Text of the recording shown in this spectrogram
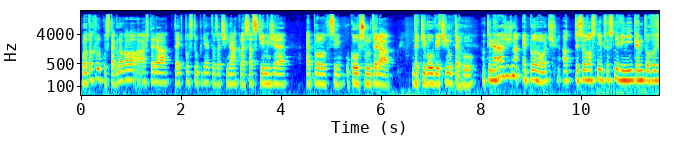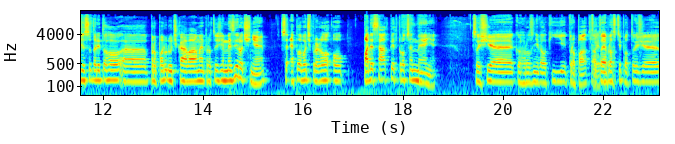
Ono to chvilku stagnovalo a až teda teď postupně to začíná klesat s tím, že Apple si ukousnul teda drtivou většinu trhu. No ty narážíš na Apple Watch a ty jsou vlastně přesně vyníkem toho, že se tady toho uh, propadu dočkáváme, protože meziročně se Apple Watch prodalo o 55% méně. Což je jako hrozně velký propad. To a to je, je prostě proto, že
